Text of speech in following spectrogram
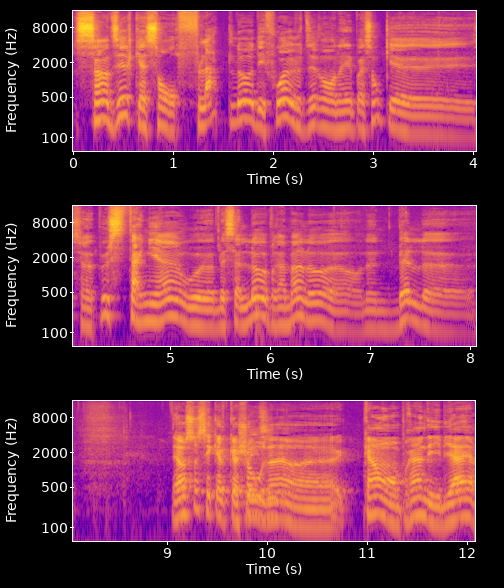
sans dire qu'elles sont flattes, là, des fois, je veux dire, on a l'impression que euh, c'est un peu stagnant, ou, euh, mais celle-là, vraiment, là, euh, on a une belle... D'ailleurs, ça, c'est quelque chose. Hein, euh, quand on prend des bières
